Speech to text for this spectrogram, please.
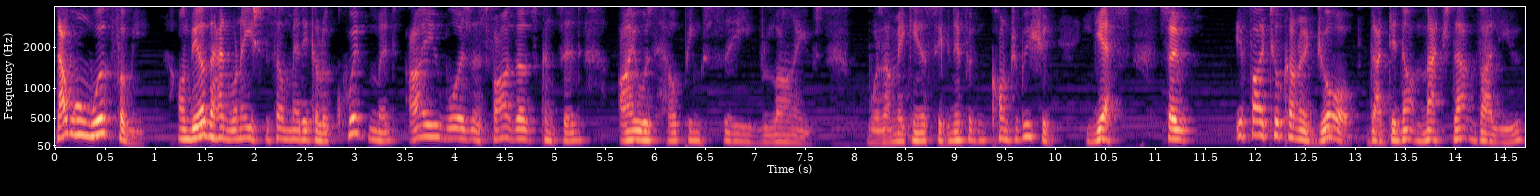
that won't work for me. On the other hand, when I used to sell medical equipment, I was, as far as I was concerned, I was helping save lives. Was I making a significant contribution? Yes. So if I took on a job that did not match that value,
